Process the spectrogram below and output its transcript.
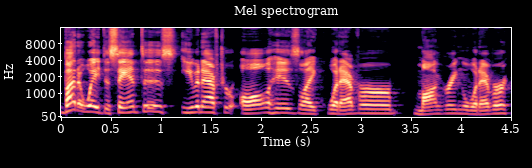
by the way, DeSantis, even after all his like whatever mongering or whatever,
